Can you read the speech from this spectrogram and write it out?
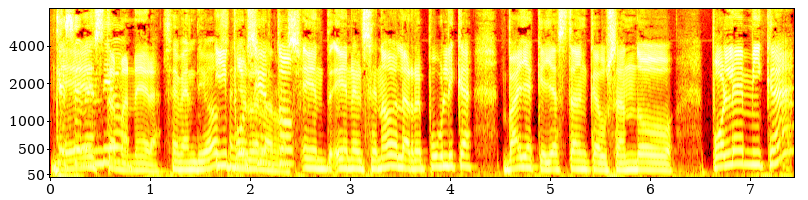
de se esta vendió. manera. Se vendió, Y por cierto, en, en el Senado de la República, vaya que ya están causando polémica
